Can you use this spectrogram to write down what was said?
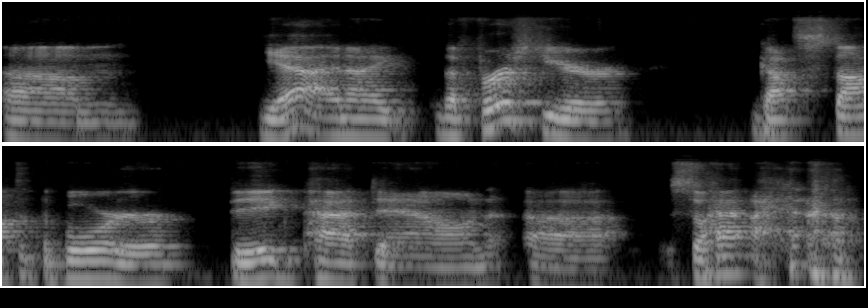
um, yeah, and I the first year got stopped at the border, big pat down. Uh, so ha-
